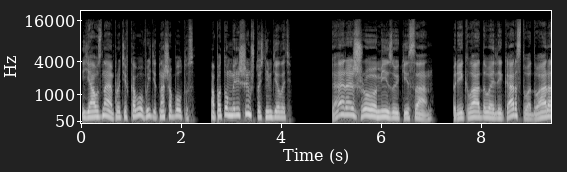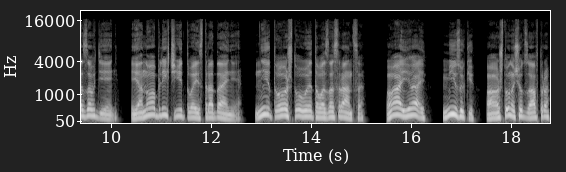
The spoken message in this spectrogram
Я узнаю, против кого выйдет наша Болтус, а потом мы решим, что с ним делать. Хорошо, Мизуки-сан. Прикладывай лекарство два раза в день, и оно облегчит твои страдания. Не то, что у этого засранца. Ай-ай, Мизуки, а что насчет завтра?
